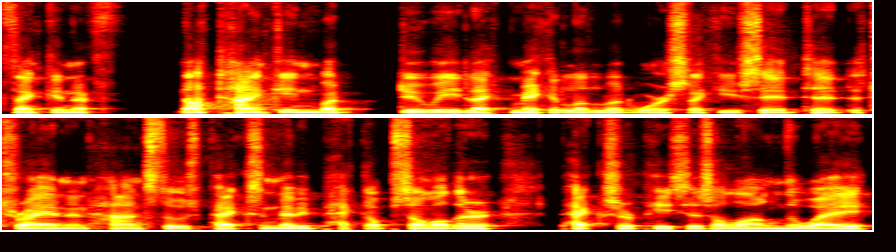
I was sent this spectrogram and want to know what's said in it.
thinking of not tanking, but do we like make it a little bit worse, like you said, to, to try and enhance those picks and maybe pick up some other picks or pieces along the way?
